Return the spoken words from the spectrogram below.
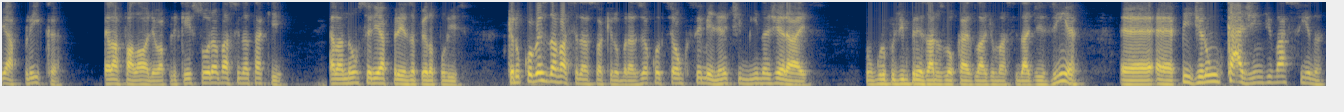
e aplica, ela fala: Olha, eu apliquei soro, a vacina está aqui ela não seria presa pela polícia. Porque no começo da vacinação aqui no Brasil aconteceu algo semelhante em Minas Gerais. Um grupo de empresários locais lá de uma cidadezinha é, é, pediram um cadinho de vacina.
